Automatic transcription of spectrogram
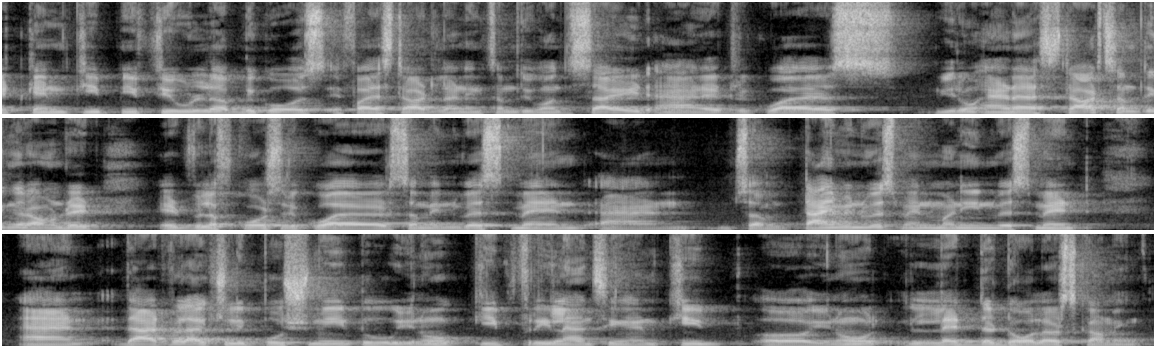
it can keep me fueled up because if i start learning something on the side and it requires you know and i start something around it it will of course require some investment and some time investment money investment. And that will actually push me to you know keep freelancing and keep uh, you know let the dollars coming.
